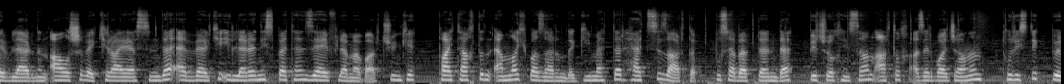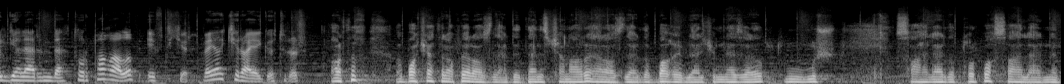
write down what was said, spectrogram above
evlərinin alışı və kirayəsində əvvəlki illərə nisbətən zəifləmə var. Çünki paytaxtın əmlak bazarında qiymətlər hədsiz artıb. Bu səbəbdən də bir çox insan artıq Azərbaycanın turistik bölgələrində torpaq alıb ev tikir və ya kirayə götürür. Artıq Bakı ətrafı ərazilərdə, dəniz kənarı ərazilərdə bağ evləri kimi nəzərdə tutulmuş sahələrdə torpaq sahələrinin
